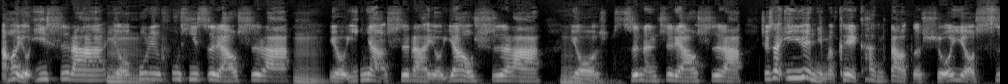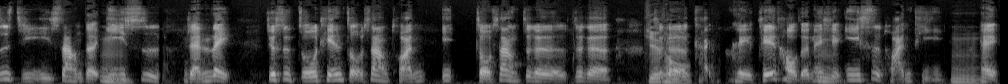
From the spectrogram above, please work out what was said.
然后有医师啦，有呼吸呼吸治疗师啦，嗯，有营养师啦，有药师啦，有职能治疗师啦，就在医院你们可以看到的所有师级以上的医师人类，就是昨天走上团一走上这个这个这个凯可以街头的那些医师团体，嗯，嘿，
